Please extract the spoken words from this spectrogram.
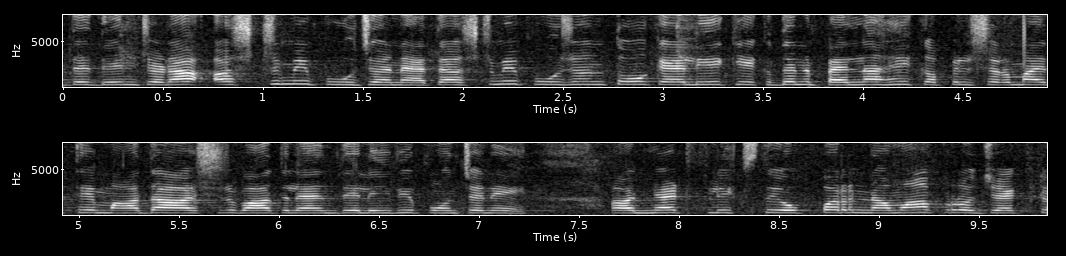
ਦੇ ਦਿਨ ਜਿਹੜਾ ਅਸ਼ਟਮੀ ਪੂਜਨ ਹੈ, ਤੇ ਅਸ਼ਟਮੀ ਪੂਜਨ ਤੋਂ ਕਹਿ ਲਈਏ ਕਿ ਇੱਕ ਦਿਨ ਪਹਿਲਾਂ ਹੀ ਕਪਿਲ ਸ਼ਰਮਾ ਇੱਥੇ ਮਾਂ ਦਾ ਆਸ਼ੀਰਵਾਦ ਲੈਣ ਦੇ ਲਈ ਵੀ ਪਹੁੰਚੇ ਨੇ। ਨੈਟਫਲਿਕਸ ਦੇ ਉੱਪਰ ਨਵਾਂ ਪ੍ਰੋਜੈਕਟ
